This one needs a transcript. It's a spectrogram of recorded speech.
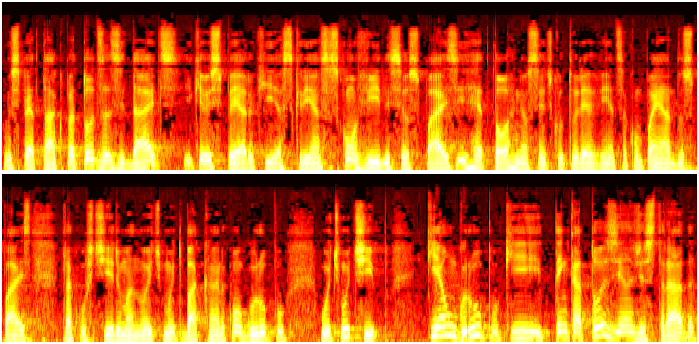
um espetáculo para todas as idades e que eu espero que as crianças convidem seus pais e retornem ao Centro de Cultura e Eventos acompanhado dos pais para curtir uma noite muito bacana com o grupo Último Tipo que é um grupo que tem 14 anos de estrada,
